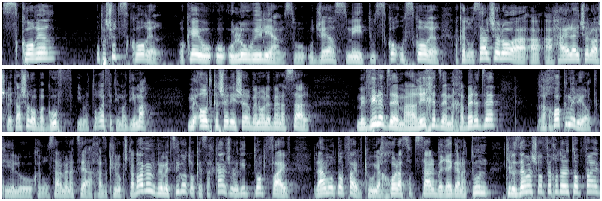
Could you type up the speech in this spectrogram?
scorer, הוא פשוט scorer. אוקיי? הוא, הוא, הוא לו וויליאמס, הוא, הוא ג'יי אר סמית, הוא, scor, הוא scorer. הכדורסל שלו, ה highlight שלו, השליטה שלו בגוף היא מטורפת, היא מדהימה. מאוד קשה להישאר בינו לבין הסל. מבין את זה, מעריך את זה, מכבד את זה, רחוק מלהיות כאילו כדורסל מנצח. אז כאילו כשאתה בא ומציג אותו כשחקן שהוא נגיד top five, למה הוא top five? כי הוא יכול לעשות סל ברגע נתון? כאילו זה מה שהופך אותו ל top five?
